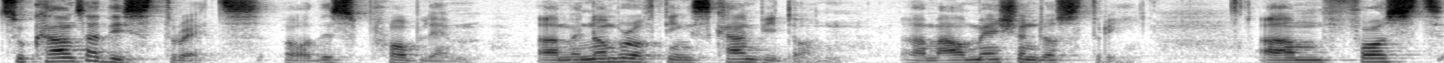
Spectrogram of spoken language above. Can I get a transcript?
To counter this threat or this problem, um, a number of things can be done. Um, I'll mention just three. Um, first,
